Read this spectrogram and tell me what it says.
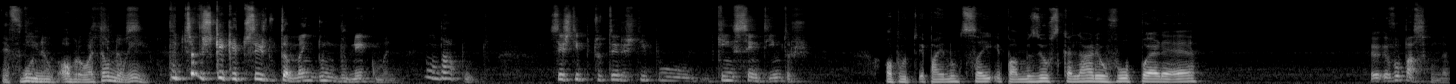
É fedido. Oh, bro, então não é. Puto, sabes o que é que é tu seres do tamanho de um boneco, mano? Não dá, puto. Seres tipo, tu teres tipo 15 centímetros. Oh puto, epá, eu não sei, epá, mas eu se calhar eu vou para. Eu, eu vou para a segunda.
